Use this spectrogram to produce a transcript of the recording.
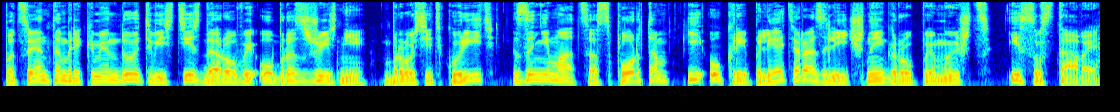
Пациентам рекомендуют вести здоровый образ жизни, бросить курить, заниматься спортом и укреплять различные группы мышц и суставы.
